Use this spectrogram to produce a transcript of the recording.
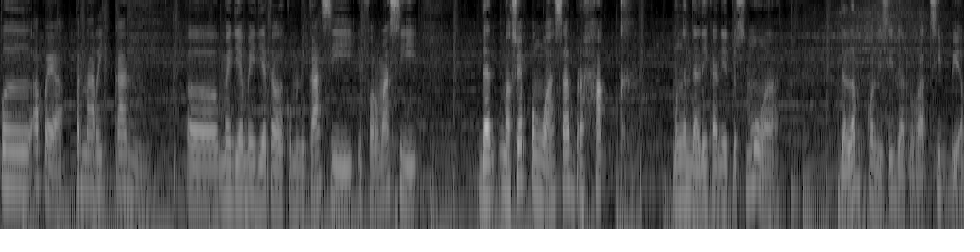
pe, apa ya penarikan uh, media-media telekomunikasi informasi dan maksudnya penguasa berhak mengendalikan itu semua dalam kondisi darurat sipil.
